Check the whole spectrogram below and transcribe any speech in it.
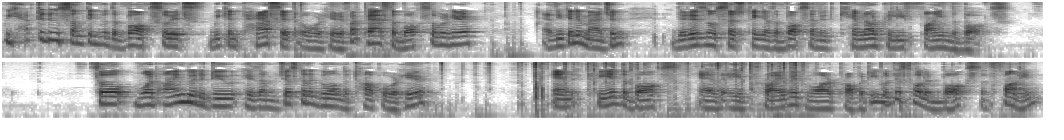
we have to do something with the box so it's we can pass it over here. If I pass the box over here, as you can imagine, there is no such thing as a box and it cannot really find the box. So what I'm going to do is I'm just going to go on the top over here and create the box as a private var property. We'll just call it box, that's fine.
